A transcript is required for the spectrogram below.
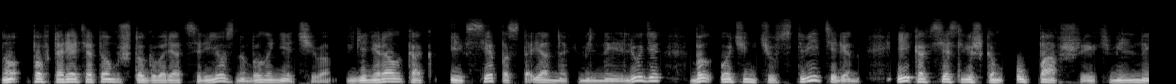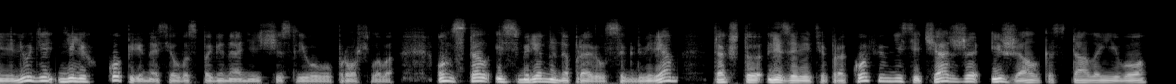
Но повторять о том, что говорят серьезно, было нечего. Генерал, как и все постоянно хмельные люди, был очень чувствителен и, как все слишком упавшие хмельные люди, нелегко переносил воспоминания счастливого прошлого. Он встал и смиренно направился к дверям, так что Лизавете Прокофьевне сейчас же и жалко стало его.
